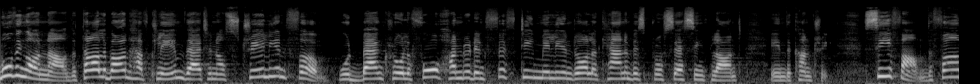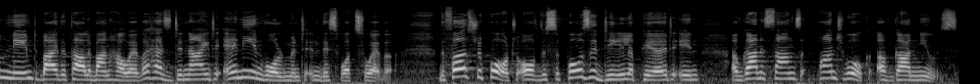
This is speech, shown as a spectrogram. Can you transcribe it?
Moving on now, the Taliban have claimed that an Australian firm would bankroll a $450 million cannabis processing plant in the country. C-Pharm, the firm named by the Taliban, however, has denied any involvement in this whatsoever. The first report of the supposed deal appeared in Afghanistan's Pajhwok Afghan News.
